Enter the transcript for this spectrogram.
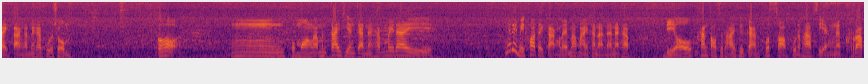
แตกต่างกันไหมครับคุณผู้ชม ก็มผมมองแล้วมันใกล้เคียงกันนะครับ ไม่ได้ ไม่ได้มีข้อแตกต่างอะไรมากมายขนาดนั้นนะครับ เดี๋ยวขั้นตอนสุดท้ายคือการทดสอบคุณภาพเสียงนะครับ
